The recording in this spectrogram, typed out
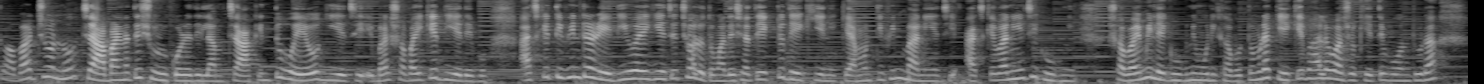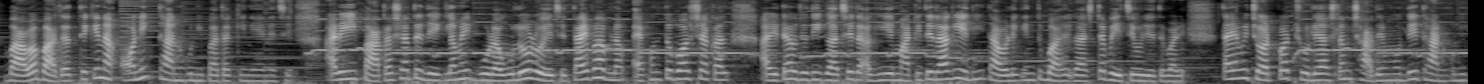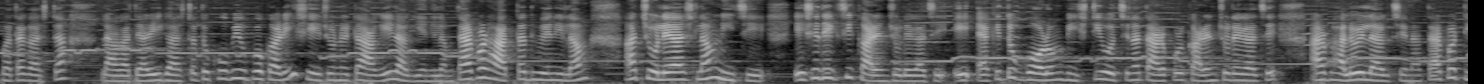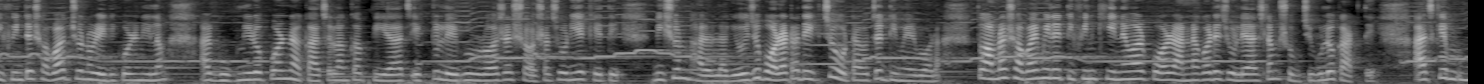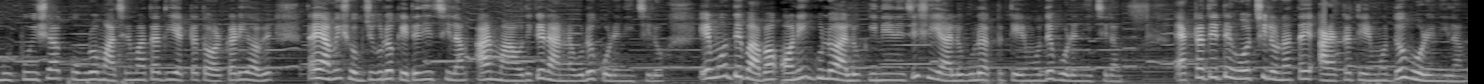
সবার জন্য চা বানাতে শুরু করে দিলাম। চা কিন্তু হয়েও গিয়েছে, এবার সবাইকে দিয়ে দেব। আজকে টিফিনটা রেডি হয়ে গিয়েছে। চলো তোমাদের সাথে একটু দেখিয়ে নিই কেমন টিফিন বানিয়েছি। আজকে বানিয়েছি ঘুগনি। সবাই মিলে ঘুগনি মুড়ি খাব। তোমরা কে কে ভালোবাসো খেতে বন্ধুরা? বাবা বাজার থেকে না অনেক থানকুনি পাতা কিনে এনেছে। আর এই পাতার সাথে দেখলাম এই গোড়াগুলোও রয়েছে। তাই ভাবলাম, এখন তো বর্ষাকাল। আর এটাও যদি গাছে লাগিয়ে, মাটিতে লাগিয়ে দিই, তাহলে কিন্তু গাছটা বেঁচেও যেতে পারে। তাই আমি চটপট চলে আসলাম ছাদের মধ্যেই থানকুনি পাতা গাছটা লাগাতে। আর এই গাছটা তো খুবই উপকারী, সেই জন্য এটা আগেই লাগিয়ে নিলাম। তারপর হাতটা ধুয়ে নিলাম আর চলে আসলাম নিচে। এসে দেখছি কারেন্ট চলে গেছে। এই একে তো গরম, বৃষ্টি হচ্ছে না, তারপর কারেন্ট চলে গেছে আর ভালোই লাগছে না। তারপর টিফিনটা সবার জন্য রেডি করে নিলাম। আর ঘুগনির ওপর না কাঁচা লঙ্কা, পেঁয়াজ, একটু লেবুর রস আর শশা ছড়িয়ে খেতে ভীষণ ভালো লাগে। ওই যে বড়াটা দেখছ, ওটা হচ্ছে ডিমের বড়া। তো আমরা সবাই মিলে টিফিন খেয়ে নেওয়ার পর রান্নাঘরে চলে আসলাম সবজিগুলো কাটতে। আজকে পুঁই শাক কুমড়ো মাছের মাথা দিয়ে একটা তরকারি হবে, তাই আমি সবজিগুলো কেটে দিচ্ছিলাম আর মা ওদিকে রান্নাগুলো করে নিচ্ছিল। এর মধ্যে বাবা অনেকগুলো আলু কিনে এনেছে, সেই আলুগুলো একটা টের মধ্যে ভরে নিয়েছিলাম একটা তেটে হচ্ছিল না, তাই আর একটা টের মধ্যেও ভরে নিলাম।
